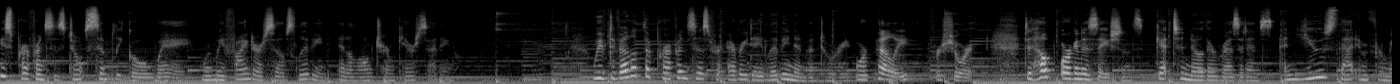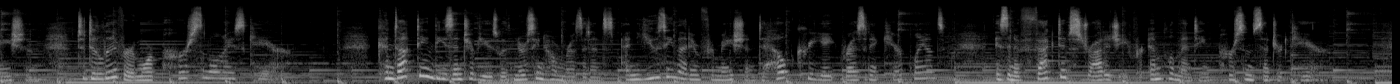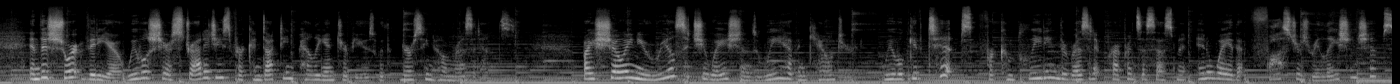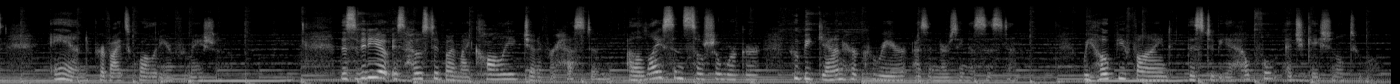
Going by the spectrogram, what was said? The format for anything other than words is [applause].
These preferences don't simply go away when we find ourselves living in a long-term care setting. We've developed the Preferences for Everyday Living Inventory, or PELI for short, to help organizations get to know their residents and use that information to deliver more personalized care. Conducting these interviews with nursing home residents and using that information to help create resident care plans is an effective strategy for implementing person-centered care. In this short video, we will share strategies for conducting PELI interviews with nursing home residents. By showing you real situations we have encountered, we will give tips for completing the resident preference assessment in a way that fosters relationships and provides quality information. This video is hosted by my colleague Jennifer Heston, a licensed social worker who began her career as a nursing assistant. We hope you find this to be a helpful educational tool.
